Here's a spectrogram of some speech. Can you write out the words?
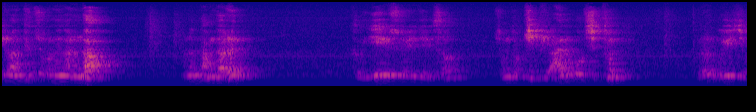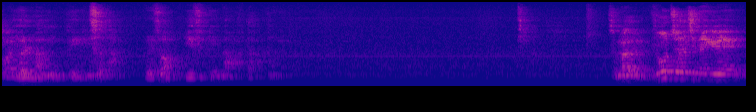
이러한 표적을 행하는가 하는 남다른 그 예수에 대해서 좀 더 깊이 알고 싶은 그런 의지와 열망이 그에게 있었다. 그래서 예수께 나왔다. 정말 유월절을 지내기 위해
